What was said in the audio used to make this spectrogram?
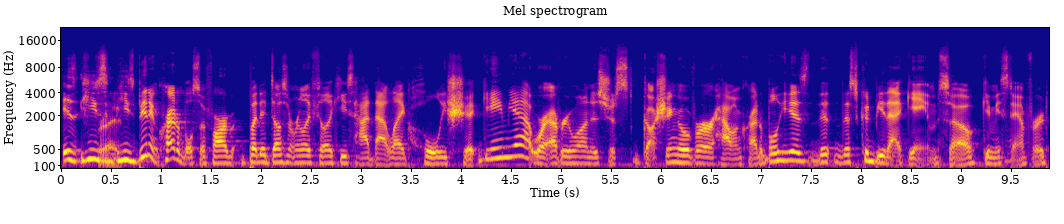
Is he's right. he's been incredible so far, but it doesn't really feel like he's had that like holy shit game yet, where everyone is just gushing over how incredible he is. Th- this could be that game. So give me Stanford.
